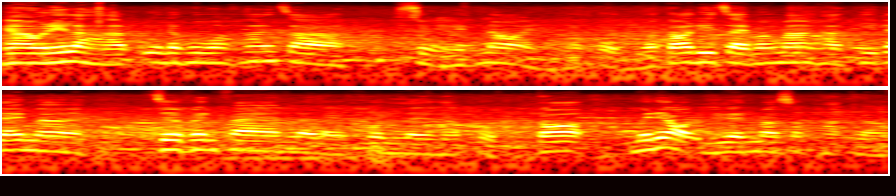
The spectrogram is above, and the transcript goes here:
งงานวันนี้แหละครับอุณหภูมิค่อนข้างจะสูงนิดหน่อยครับผมแล้วก็ดีใจมากๆครับที่ได้มาเจอแฟนๆหลาย ๆ คนเลยครับผมก็ไม่ได้ออกอีเวนต์มาสักพักแล้ว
